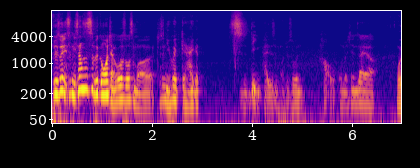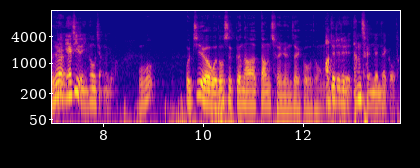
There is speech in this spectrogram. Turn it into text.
比如说你是你上次是不是跟我讲过说什么？就是你会给他一个指定还是什么？就说好，我们现在要，你我现在你还记得你跟我讲那个吗？我我记得我都是跟他当成人在沟通。啊，对对对，当成人在沟通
